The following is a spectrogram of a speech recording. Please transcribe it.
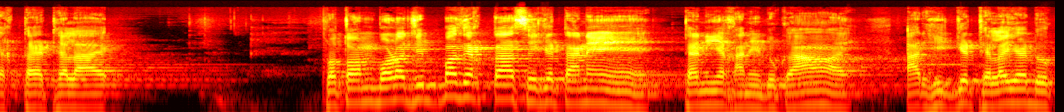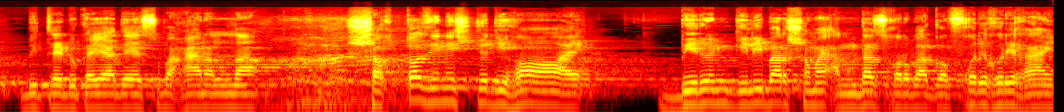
একটায় ঠেলায়। প্রথম বড় জিব্বা যে একটা আছে টানে, টানিয়ে খানে ঢুকায়। আর হিগে ঠেলাইয়া ঢুক, ভিতরে ঢুকাইয়া দে সুবাহান আল্লাহ শক্ত জিনিস যদি হয় বিরন গিলিবার সময় আন্দাজ করবা গফ করে করে খাই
